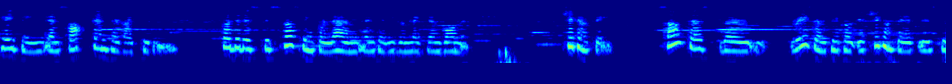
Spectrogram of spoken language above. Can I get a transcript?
casing and soft center like pudding. But it is disgusting for them and can even make them vomit. Chicken feet. Some says the reason people eat chicken feet is to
